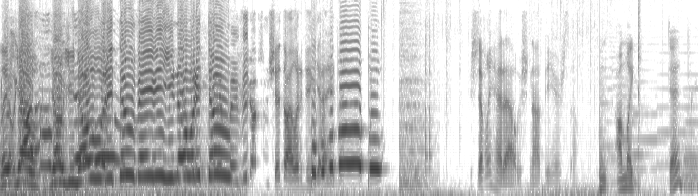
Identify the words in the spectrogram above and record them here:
Li- we yo, got yo, you know what it do, baby. You know what it do. Drop some shit though. I literally didn't get boop, anything. boop, boop, We should definitely head out. We should not be here still. I'm like dead, pretty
